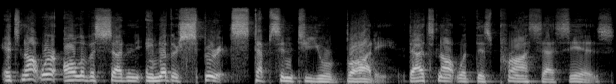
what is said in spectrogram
It's not where all of a sudden another spirit steps into your body. That's not what this process is.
